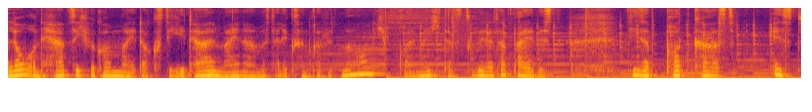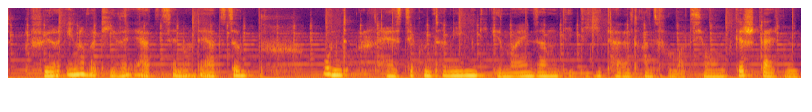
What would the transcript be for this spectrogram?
Hallo und herzlich willkommen bei Docs Digital. Mein Name ist Alexandra Wittmer und ich freue mich, dass du wieder dabei bist. Dieser Podcast ist für innovative Ärztinnen und Ärzte und Health-Tech-Unternehmen, die gemeinsam die digitale Transformation gestalten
